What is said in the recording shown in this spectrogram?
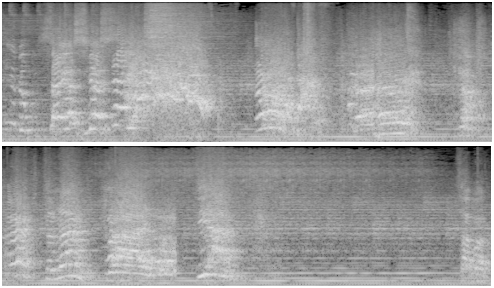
hidup saya sia-sia. Eh, eh, eh, tenang. Diam. Sabar.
